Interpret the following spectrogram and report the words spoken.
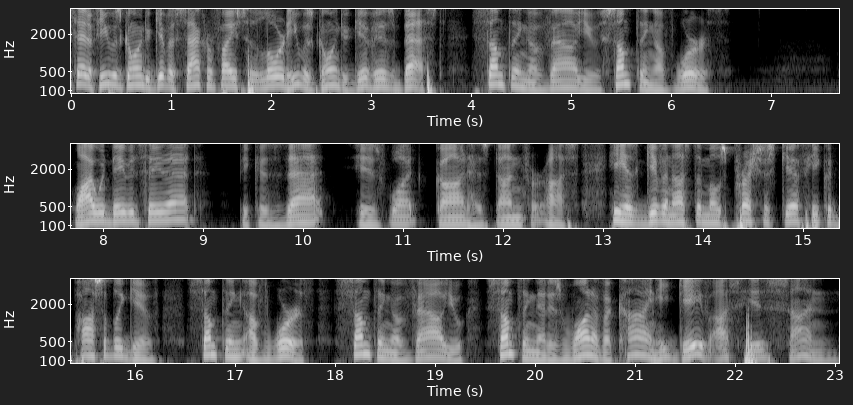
said if he was going to give a sacrifice to the Lord, he was going to give his best, something of value, something of worth. Why would David say that? Because that is what God has done for us. He has given us the most precious gift He could possibly give something of worth, something of value, something that is one of a kind. He gave us His Son.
